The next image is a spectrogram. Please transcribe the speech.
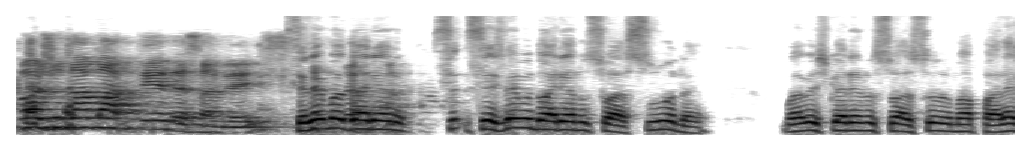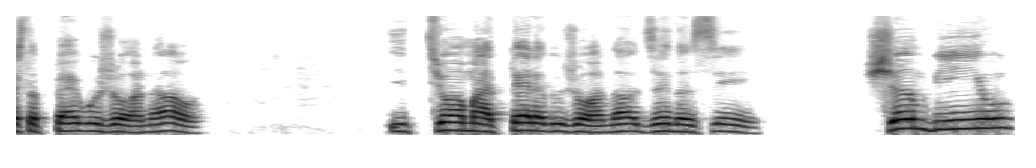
Para ajudar a bater dessa vez. Você lembra do Ariano? Vocês lembram do Ariano Suassuna? Uma vez que o Ariano Suassuna, numa palestra, pega o jornal e tinha uma matéria do jornal dizendo assim: Xambinho,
